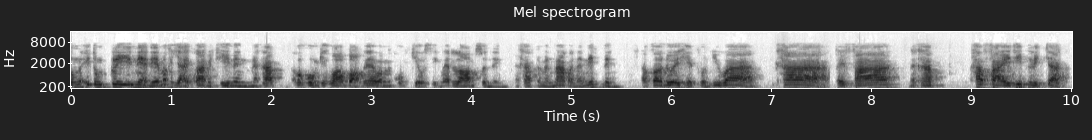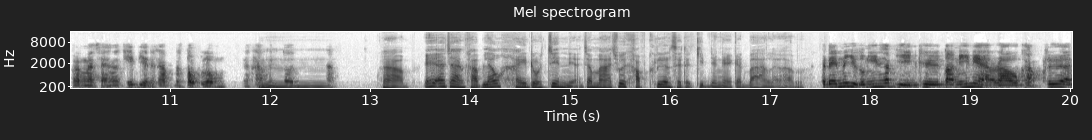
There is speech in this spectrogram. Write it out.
รงไอ้ตรงกรีนเนี่ยเดี๋ยวมาขยายความอีกทีหนึ่งนะครับก็คงจะพอบอกได้ว่ามันคงเกี่ยวสิ่งแวดล้อมส่วนหนึ่งนะครับแต่มันมากกว่านั้นนิดหนึ่งแล้วก็ด้วยเหตุผลที่ว่าค่าไฟฟ้านะครับค่าไฟที่ผลิตจากพลังงานแสงอาทิตย์เนี่ยนะครับมันตกลงนะครับเป็นต้นครับครับเอออาจารย์ครับ แล้วไฮโดรเจนเนี่ยจะมาช่วยขับเคลื่อนเศรษฐกิจยังไงกันบ้างแล้วครับ ประเด็นมันอยู่ตรงนี้นะครับยีนคือตอนนี้เนี่ยเราขับเคลื่อน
